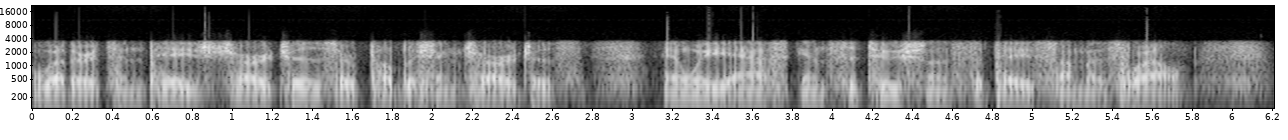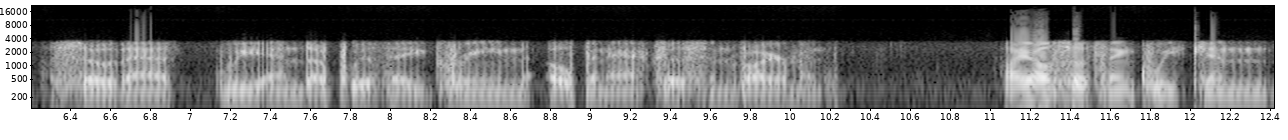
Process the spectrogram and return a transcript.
whether it's in page charges or publishing charges, and we ask institutions to pay some as well, so that we end up with a green open access environment. I also think we can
